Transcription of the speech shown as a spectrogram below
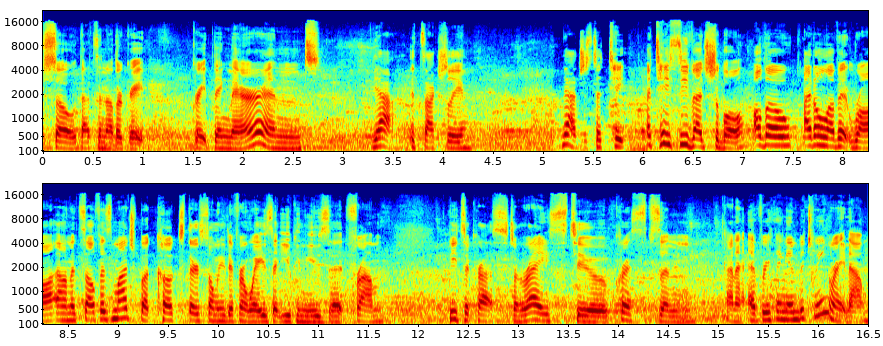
So that's another great great thing there and yeah, it's actually yeah, just a, ta- a tasty vegetable. Although I don't love it raw on itself as much, but cooked, there's so many different ways that you can use it from pizza crust to rice to crisps and kind of everything in between right now.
